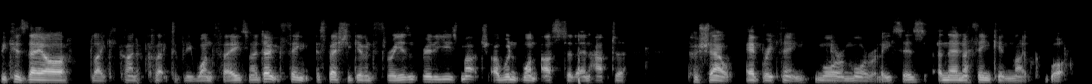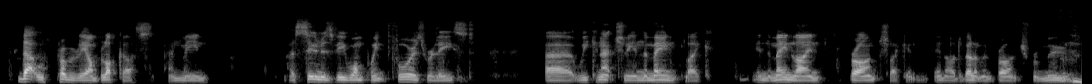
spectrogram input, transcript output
because they are like kind of collectively one phase. And I don't think, especially given three isn't really used much, I wouldn't want us to then have to push out everything more and more releases. And then I think in like what that will probably unblock us and mean as soon as V1.4 is released, uh, we can actually in the main like in the mainline branch, like in, in our development branch, remove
